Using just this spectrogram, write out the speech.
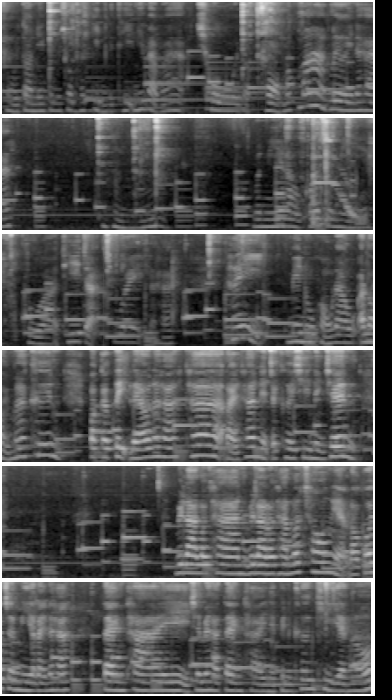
โอ้ยตอนนี้คุณผู้ชมถ้ากลิ่นกะทินี่แบบว่าโชยแบบหอมมากๆเลยนะคะอื วันนี้เราก็จะมีตัวที่จะช่วยนะคะ ให้เมนูของเราอร่อยมากขึ้น ปกติแล้วนะคะ ถ้าหลายท่านเนี่ยจะเคยชินอย่างเช่น เวลาเราทานเวลาเราทานลอดช่องเนี่ยเราก็จะมีอะไรนะคะ แตงไทยใช่ไหมคะแตงไทยเนี่ยเป็นเครื่องเคียงเนาะ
